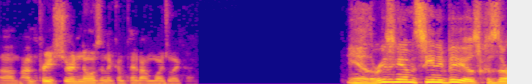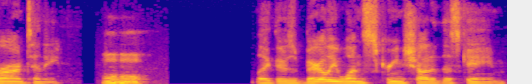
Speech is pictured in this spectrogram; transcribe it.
um, I'm pretty sure no one's going to complain about more Joy Cons. Yeah, the reason you haven't seen any videos because there aren't any. Mm-hmm. Like, there's barely one screenshot of this game,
